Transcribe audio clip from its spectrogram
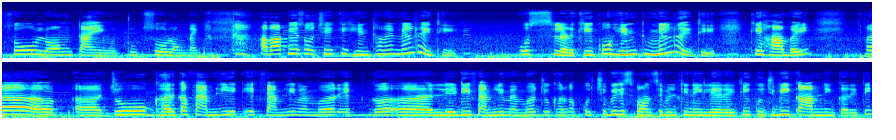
so long time to so long time अब आप ये सोचिए कि हिंट हमें मिल रही थी। उस लड़की को हिंट मिल रही थी कि हाँ भाई जो घर का फैमिली एक एक फैमिली मेंबर एक लेडी फैमिली मेंबर जो घर का कुछ भी रिस्पॉन्सिबिलिटी नहीं ले रही थी, कुछ भी काम नहीं कर रही थी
